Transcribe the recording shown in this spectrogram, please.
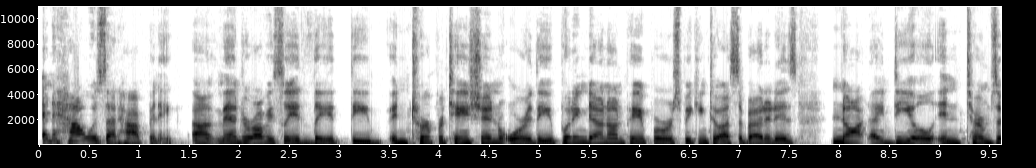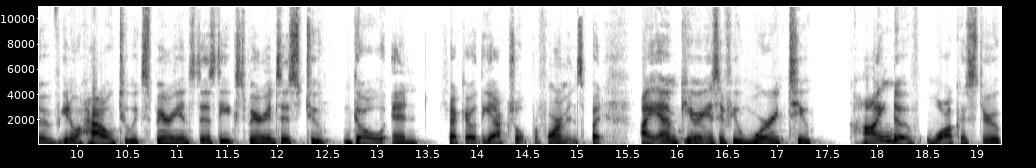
And how is that happening, uh, Andrew? Obviously, the the interpretation or the putting down on paper or speaking to us about it is not ideal in terms of you know how to experience this. The experience is to go and check out the actual performance. But I am curious yeah. if you were to kind of walk us through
